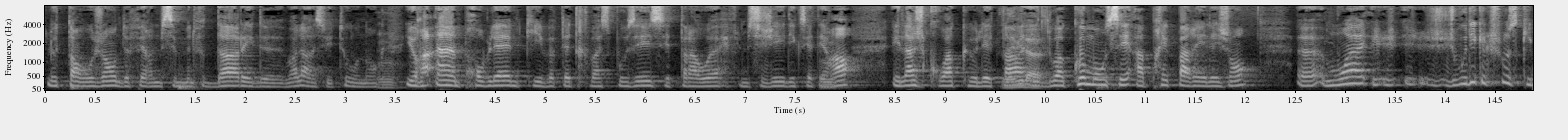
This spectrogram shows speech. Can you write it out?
le temps aux gens de faire une semaine d'art et de, voilà, c'est tout. Donc, mm. il y aura un problème qui va peut-être va se poser, c'est Traweh, le etc. Mm. Et là, je crois que l'État, il doit commencer à préparer les gens euh, moi, je, vous dis quelque chose qui,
